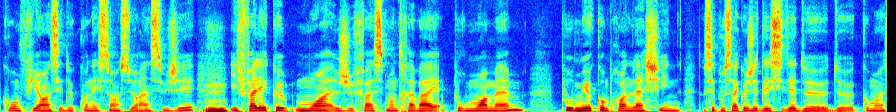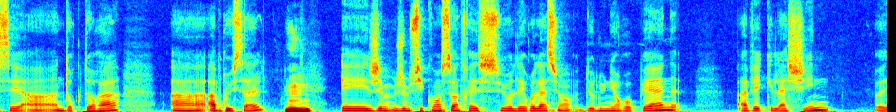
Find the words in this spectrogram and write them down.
confiance et de connaissance sur un sujet, Mhm. il fallait que moi je fasse mon travail pour moi-même pour mieux comprendre la Chine. C'est pour ça que j'ai décidé de, de commencer un, un doctorat à, à Bruxelles. Mhm. Et je, je me suis concentrée sur les relations de l'Union européenne avec la Chine, euh,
